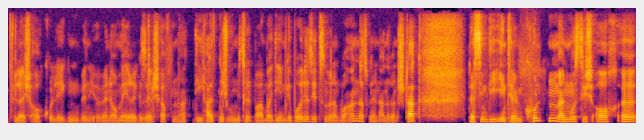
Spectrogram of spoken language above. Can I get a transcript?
vielleicht auch Kollegen, wenn ihr, wenn ihr auch mehrere Gesellschaften habt, die halt nicht unmittelbar bei dir im Gebäude sitzen, sondern woanders in einer anderen Stadt. Das sind die internen Kunden. Man muss sich auch äh,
